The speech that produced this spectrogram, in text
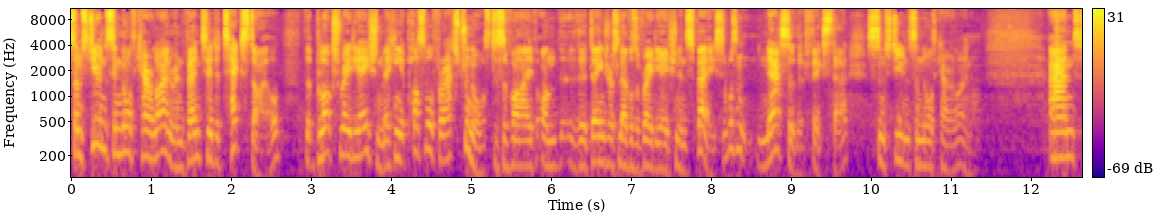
Some students in North Carolina invented a textile that blocks radiation, making it possible for astronauts to survive on the, dangerous levels of radiation in space. It wasn't NASA that fixed that, some students in North Carolina. And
